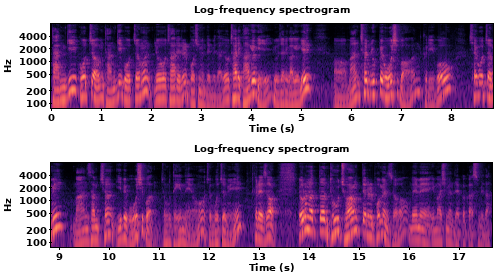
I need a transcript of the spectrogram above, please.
단기 고점, 단기 고점은 요 자리를 보시면 됩니다. 요 자리 가격이, 요 자리 가격이 어, 11,650원, 그리고 최고점이 13,250원 정도 되겠네요. 전고점이. 그래서 요런 어떤 두 저항대를 보면서 매매 임하시면 될 것 같습니다.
